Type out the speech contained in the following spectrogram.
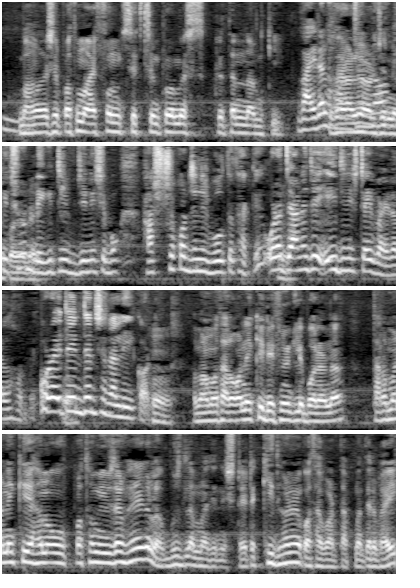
বাংলাদেশের প্রথম আইফোন সিক্সটিন প্রো ম্যাক্স ক্রেতার নাম কি? ভাইরাল হওয়ার জন্য কিছু নেগেটিভ জিনিস এবং হাস্যকর জিনিস বলতে থাকে। ওরা জানে যে এই জিনিসটাই ভাইরাল হবে। ওরা এটা ইন্টেনশনালি করে। আমার মতে আর অনেকেই ডেফিনেটলি বলে না। তার মানে কি এখন ও প্রথম ইউজার হয়ে গেল? বুঝলাম না জিনিসটা। এটা কি ধরনের কথাবার্তা আপনাদের ভাই?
